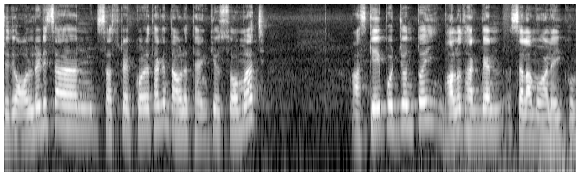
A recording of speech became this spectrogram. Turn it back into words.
যদি অলরেডি সাবস্ক্রাইব করে থাকেন, তাহলে থ্যাংক ইউ সো মাচ আজকে এই পর্যন্তই ভালো থাকবেন আসসালামু আলাইকুম।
